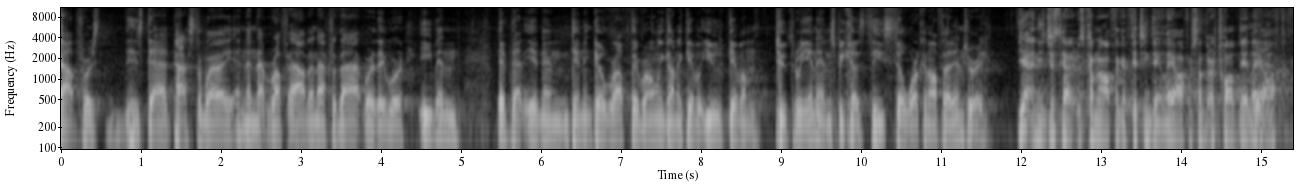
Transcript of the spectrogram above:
out for his his dad passed away, and then that rough outing after that, where they were even if that inning didn't go rough, they were only going to give you give him two three innings because he's still working off that injury. Yeah, and he just had it was coming off like a 15 day layoff or something, or 12 day layoff.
